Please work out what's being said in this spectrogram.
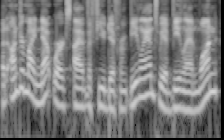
but under my networks, I have a few different VLANs. We have VLAN 1,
